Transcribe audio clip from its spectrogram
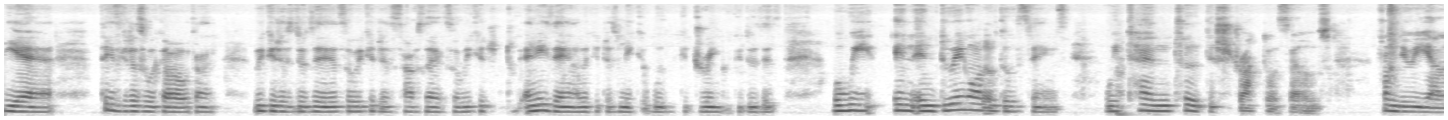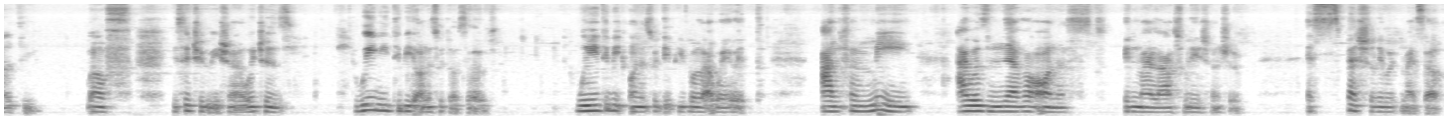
yeah, things could just work out and we could just do this, or we could just have sex, or we could do anything, and we could just make it. We could drink, we could do this. But we, in in doing all of those things, we tend to distract ourselves from the reality of the situation, which is we need to be honest with ourselves. We need to be honest with the people that we're with. And for me, I was never honest in my last relationship, especially with myself.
